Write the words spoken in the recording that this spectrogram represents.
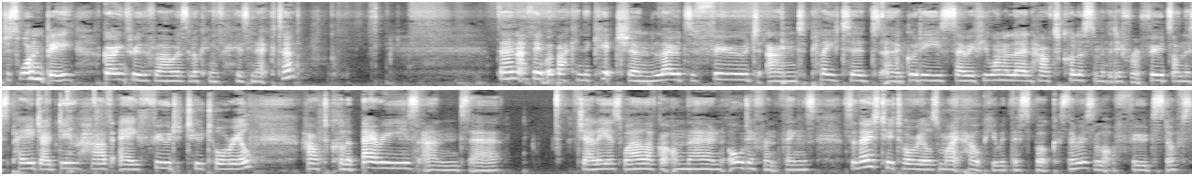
just one bee going through the flowers looking for his nectar. Then I think we're back in the kitchen, loads of food and plated uh, goodies. So if you want to learn how to colour some of the different foods on this page, I do have a food tutorial, how to colour berries and uh, jelly as well I've got on there and all different things. So those tutorials might help you with this book because there is a lot of food stuffs.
